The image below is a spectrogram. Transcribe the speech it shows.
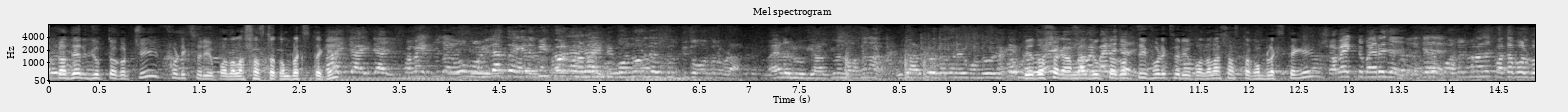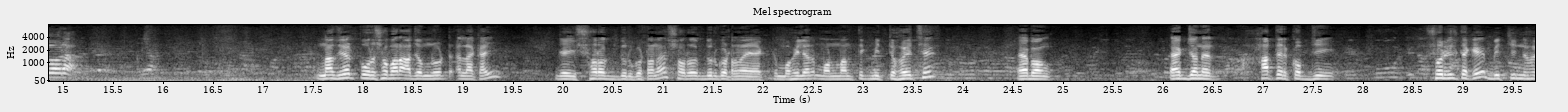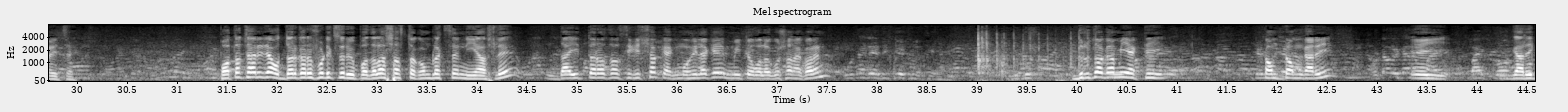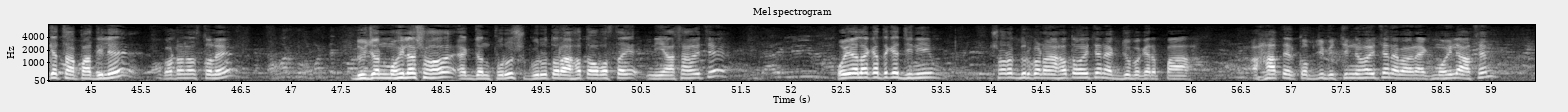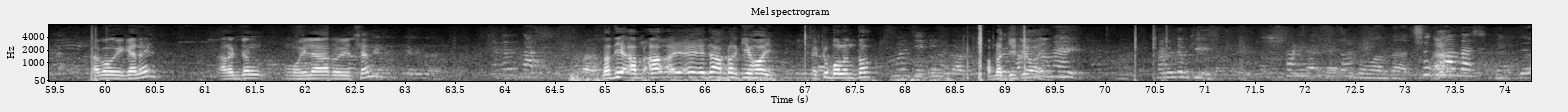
আপনাদের যুক্ত করছি ফটিকছড়ি উপজেলা স্বাস্থ্য কমপ্লেক্স থেকে। প্রিয় দর্শক আমরা যুক্ত করছি ফটিকছড়ি উপজেলা স্বাস্থ্য কমপ্লেক্স থেকে। সবাই একটু বাইরে যাই। কথা বলব ওরা। নাজিরাট পৌরসভার আজম রোড এলাকায় যে সড়ক দুর্ঘটনা সড়ক দুর্ঘটনায় এক মহিলার মর্মান্তিক মৃত্যু হয়েছে এবং একজনের হাতের কবজি শরীর থেকে বিচ্ছিন্ন হয়েছে। পথচারীরা উদ্ধার করে ফটিকছড়ি উপজেলা স্বাস্থ্য কমপ্লেক্সে নিয়ে আসলে দায়িত্বরত চিকিৎসক এক মহিলাকে মৃত বলে ঘোষণা করেন। দ্রুতগামী একটি টমটম গাড়ি এই গাড়িকে চাপা দিলে ঘটনাস্থলে দুইজন মহিলা সহ একজন পুরুষ গুরুতর আহত অবস্থায় নিয়ে আসা হয়েছে। ওই এলাকা থেকে যিনি সড়ক দুর্ঘটনায় আহত হয়েছেন, এক যুবকের পা হাতের কবজি বিচ্ছিন্ন হয়েছেন এবং এক মহিলা আছেন এবং এখানে আরেকজন মহিলা রয়েছেন। দাদি আপ- এটা আপনার কি হয়? একটু বলেন তো। আপনার যেটি হয়? সুকুমাল দাস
